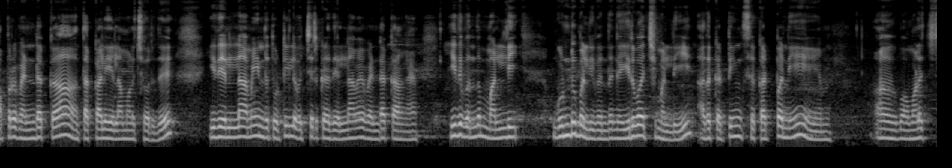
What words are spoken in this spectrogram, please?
அப்புறம் வெண்டைக்காய் தக்காளி எல்லாம் முளைச்சி வருது. இது எல்லாமே இந்த தொட்டியில் வச்சுருக்கிறது எல்லாமே வெண்டைக்காங்க. இது வந்து மல்லி குண்டு மல்லி வந்துங்க இருவாச்சி மல்லி. அதை கட்டிங்ஸை கட் பண்ணி முளைச்சி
